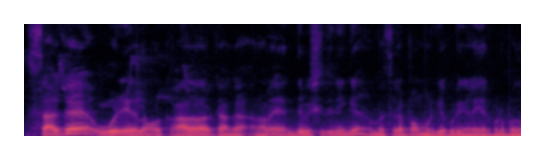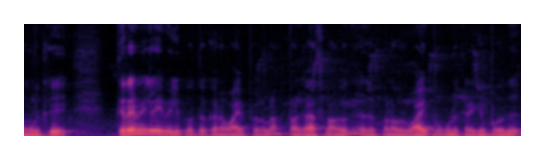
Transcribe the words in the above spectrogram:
சக ஊழியர்களும் உங்களுக்கு ஆதரவாக இருக்காங்க. அதனால் எந்த விஷயத்தையும் நீங்கள் ரொம்ப சிறப்பாக முடிக்கக்கூடிய நிலை ஏற்பட உங்களுக்கு. திறமைகளை வெளிப்படுத்துவதற்கான வாய்ப்புகள்லாம் பிரகாசமாகுது அதுக்கான ஒரு வாய்ப்பு உங்களுக்கு கிடைக்க போகுது.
